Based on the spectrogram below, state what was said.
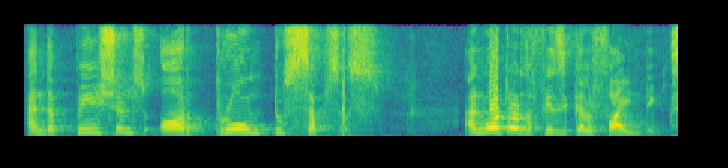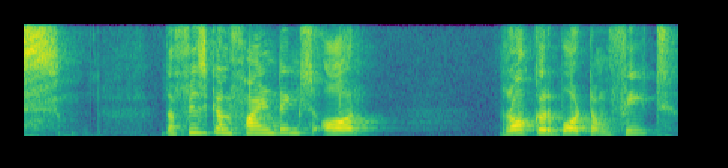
and the patients are prone to sepsis. And what are the physical findings? The physical findings are rocker bottom feet,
